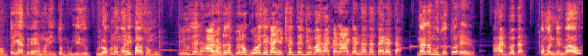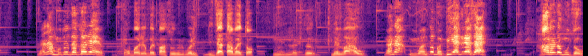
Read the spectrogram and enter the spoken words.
નામ તો યાદ રહે મને એમ તો ભૂલી ગયું ભૂલકણો નહીં પાછો હું. એવું છે ને? હારો તો પેલો ગોળો દેખાય એટલે જ જજો પાછા ઘણા આગળ ના જતા રહેતા. ના ના હું જતો રહ્યો. હાર તો તાન તમને મિલવા આવું? ના ના હું તો જતો રહ્યો તો બરોબર પાછું વળી ભૂલી જતા હોય તો મેલવા આવું. ના ના મને તો બધી યાદ રહેશે. હા રેડો હું જઉં.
